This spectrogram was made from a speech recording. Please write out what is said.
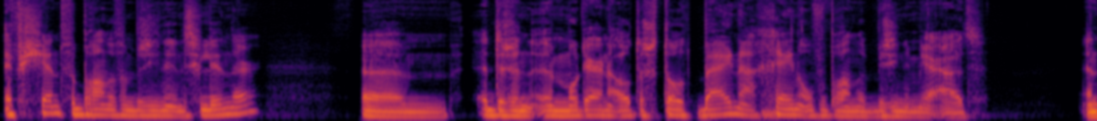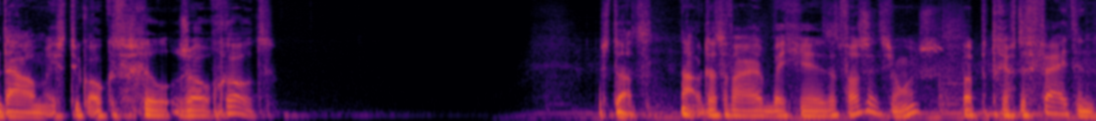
efficiënt verbranden van benzine in de cilinder. Ehm, dus een, een moderne auto stoot bijna geen onverbrande benzine meer uit. En daarom is natuurlijk ook het verschil zo groot. Dus dat. Nou, dat, waren een beetje, dat was het, jongens. Wat betreft de feiten.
